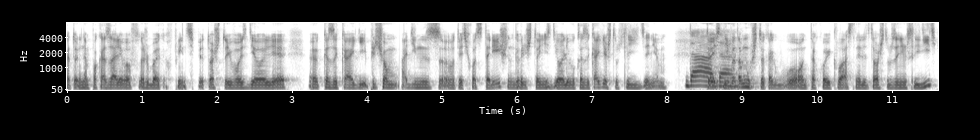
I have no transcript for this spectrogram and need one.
который нам показали во флешбеках, в принципе, то, что его сделали э, Казакаги, причем один из э, вот этих вот старейшин говорит, что они сделали его Казакаги, чтобы следить за ним. Да, То есть да. не потому, что как бы он такой классный для того, чтобы за ним следить,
